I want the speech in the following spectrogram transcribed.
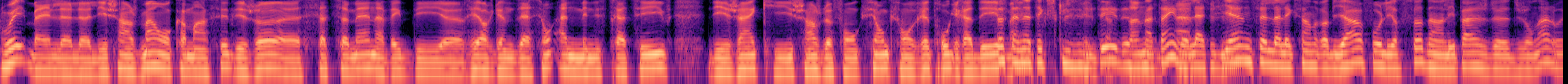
Oui, ben le- le- les changements ont commencé déjà euh, cette semaine avec des euh, réorganisations administratives, des gens qui changent de fonction, qui sont rétrogradés. Ça, même notre exclusivité de ce matin. là. la tienne, celle d'Alexandre Robillard. faut lire ça dans les pages de- du journal, oui.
